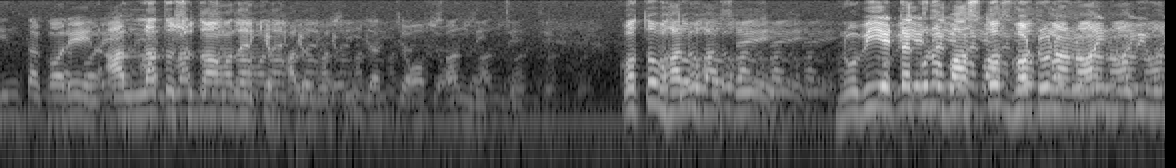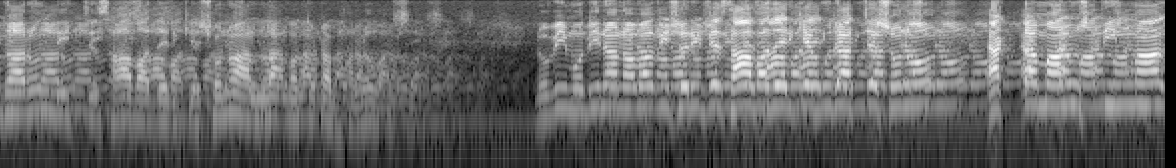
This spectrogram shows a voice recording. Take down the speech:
চিন্তা করেন, আল্লাহ তো শুধু আমাদেরকে ভালোবাসেই যাচ্ছে, অপশন দিচ্ছে। কত ভালোবাসে। নবী এটা কোনো বাস্তব ঘটনা নয়, নবী উদাহরণ দিচ্ছে সাহাবাদেরকে। শোনো, আল্লাহ কতটা ভালোবাসে। নবী মদিনা নবাবী শরীফে সাহাবাদেরকে বুঝাচ্ছে, শোনো, একটা মানুষ তিন মাস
